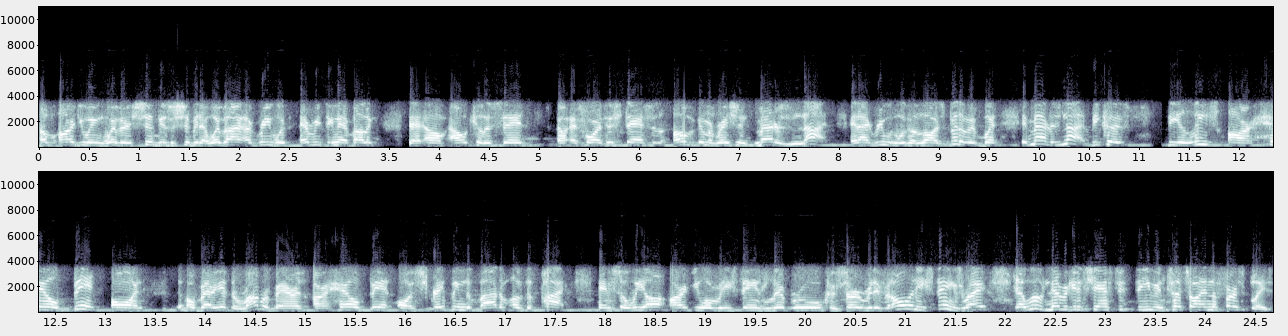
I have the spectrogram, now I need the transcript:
of arguing whether it should be or should be that? Whether I agree with everything that Malik, that um, Al Killer said uh, as far as his stances of immigration matters not, and I agree with, with a large bit of it, but it matters not because the elites are hell bent on Oh, better yet, the robber barons are hell bent on scraping the bottom of the pot. And so we all argue over these things, liberal, conservative, and all of these things, right? That we'll never get a chance to, to even touch on in the first place.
